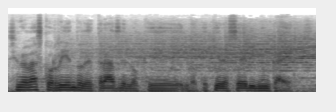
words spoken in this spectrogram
Siempre vas corriendo detrás de lo que, lo que quieres ser y nunca eres.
